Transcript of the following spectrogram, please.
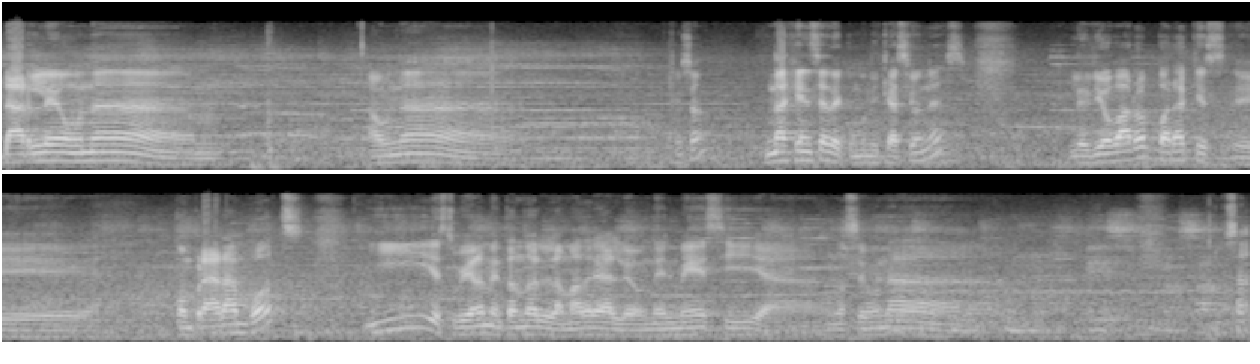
darle una a una ¿qué una agencia de comunicaciones le dio varo para que eh, compraran bots y estuvieran mentándole la madre a Leonel Messi a no sé una o sea,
